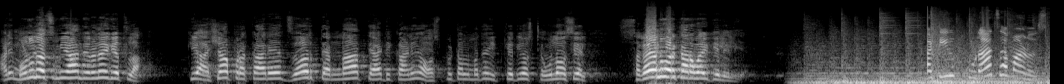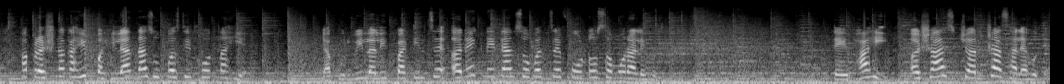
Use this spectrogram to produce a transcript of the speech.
आणि म्हणूनच मी हा निर्णय घेतला की अशा प्रकारे जर त्यांना त्या ठिकाणी हॉस्पिटलमध्ये इतके दिवस ठेवलं असेल सगळ्यांवर कारवाई केलेली आहे. पाटील कुणाचा माणूस? हा प्रश्न काही पहिल्यांदाच उपस्थित होत नाहीये. यापूर्वी ललित पाटीलचे अनेक नेत्यांसोबतचे फोटो समोर आले होते. तेव्हाही अशाच चर्चा झाल्या होत्या.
